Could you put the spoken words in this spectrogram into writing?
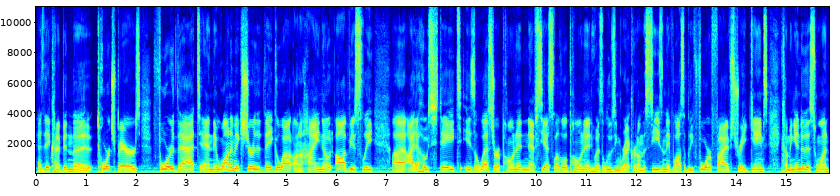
as they've kind of been the torchbearers for that. And they want to make sure that they go out on a high note. Obviously, uh, Idaho State is a lesser opponent, an FCS level opponent who has a losing record on the season. They've lost, I believe, four or five straight games coming into this one.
